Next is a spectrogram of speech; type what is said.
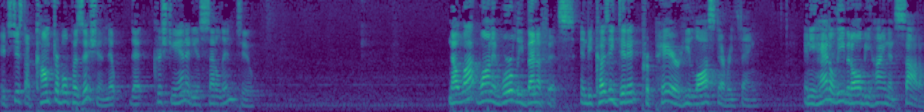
It's just a comfortable position that, that Christianity is settled into. Now, Lot wanted worldly benefits, and because he didn't prepare, he lost everything. And he had to leave it all behind in Sodom.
